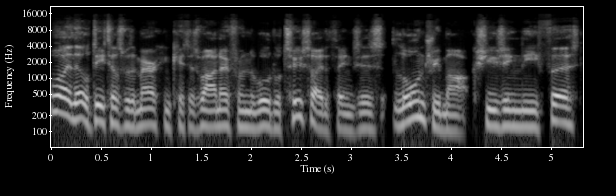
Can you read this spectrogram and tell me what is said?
Well, little details with American kit as well. I know from the World War II side of things is laundry marks using the first.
